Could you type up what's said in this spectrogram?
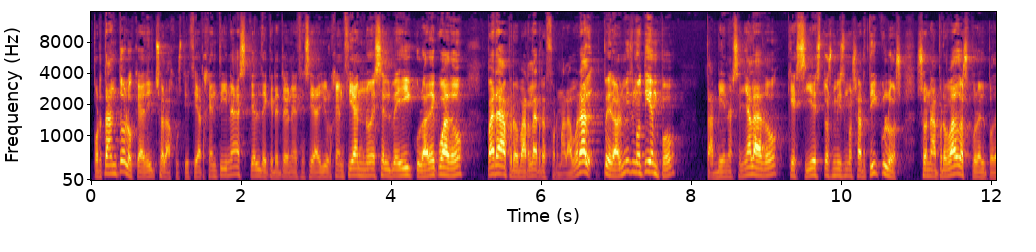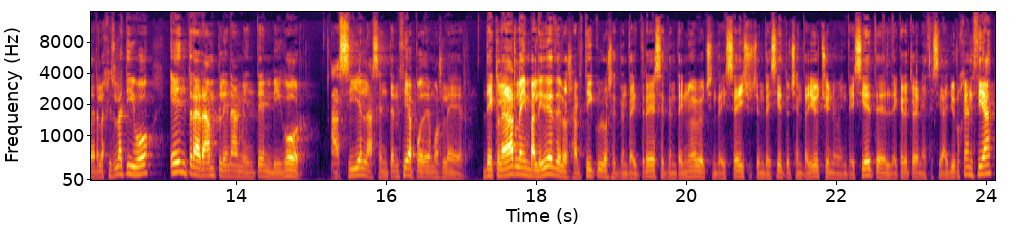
Por tanto, lo que ha dicho la justicia argentina es que el decreto de necesidad y urgencia no es el vehículo adecuado para aprobar la reforma laboral, pero al mismo tiempo también ha señalado que si estos mismos artículos son aprobados por el Poder Legislativo, entrarán plenamente en vigor. Así en la sentencia podemos leer. Declarar la invalidez de los artículos 73, 79, 86, 87, 88 y 97 del decreto de necesidad y urgencia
